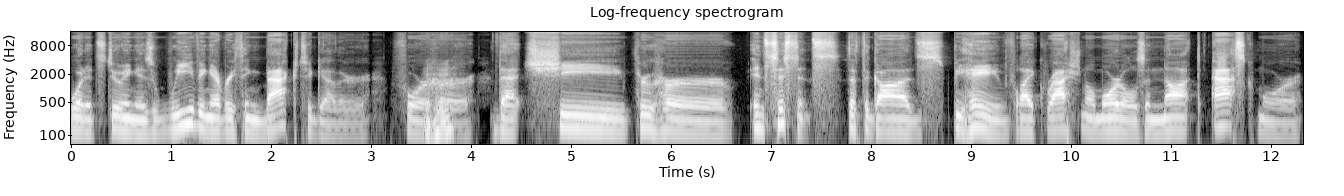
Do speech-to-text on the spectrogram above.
what it's doing is weaving everything back together for mm-hmm. her that she, through her insistence that the gods behave like rational mortals and not ask more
